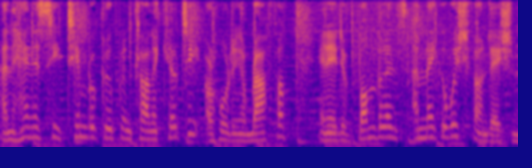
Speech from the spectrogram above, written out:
and Hennessy Timber Group in Clonakilty are holding a raffle in aid of Bumbleance and Make a Wish Foundation.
